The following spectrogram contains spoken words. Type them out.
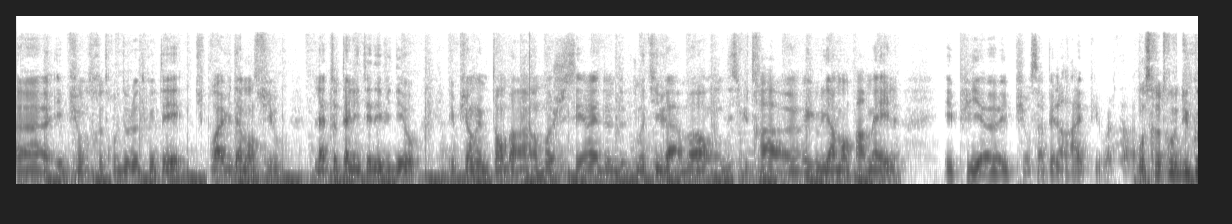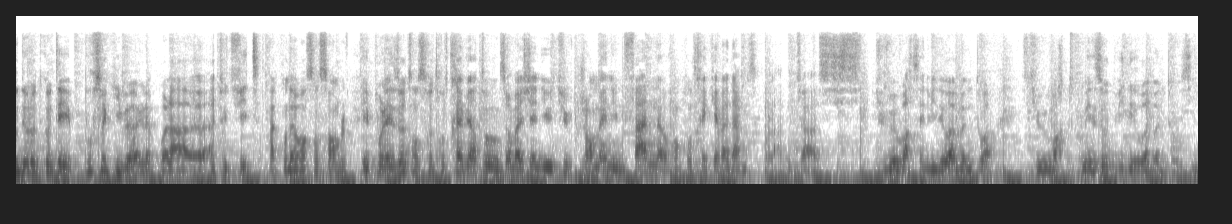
Euh, et puis on se retrouve de l'autre côté. Tu pourras évidemment suivre la totalité des vidéos. Et puis en même temps, ben, moi j'essaierai de, de, te motiver à mort. On discutera régulièrement par mail. Et puis, euh, et puis on s'appellera et puis voilà. On se retrouve du coup de l'autre côté pour ceux qui veulent. Voilà, euh, à tout de suite, à qu'on avance ensemble. Et pour les autres, on se retrouve très bientôt sur ma chaîne YouTube. J'emmène une fan rencontrer Kev Adams. Voilà, donc ça, si, tu veux voir cette vidéo, abonne-toi. Si tu veux voir toutes mes autres vidéos, abonne-toi aussi.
